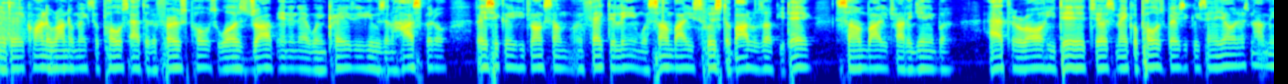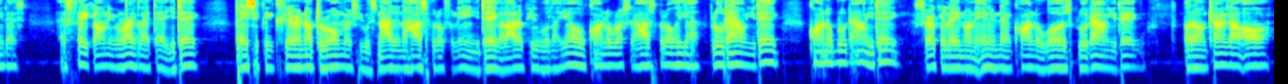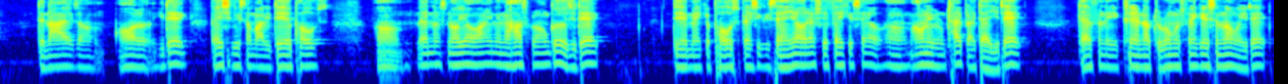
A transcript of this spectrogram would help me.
you dig? Quando Rondo makes a post after the first post was dropped. Internet went crazy. He was in the hospital. Basically, he drunk some infected lean with somebody switched the bottles up, you dig? Somebody tried to get him, but after all he did, just make a post basically saying, yo, that's not me, that's that's fake. I don't even write like that, you dig? Basically clearing up the rumors. He was not in the hospital for lean, you dig? A lot of people were like, yo, Quando rushed to the hospital. He got blew down, you dig? Quando blew down, you dig? Circulating on the internet, Quando was blew down, you dig? But um, turns out all denies um all you dig. Basically, somebody did post um letting us know, yo, I ain't in the hospital, I'm good, you dig? Did make a post basically saying, yo, that shit fake as hell. Um, I don't even type like that, you dig? Definitely clearing up the rumors, fingers and low, you dig?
